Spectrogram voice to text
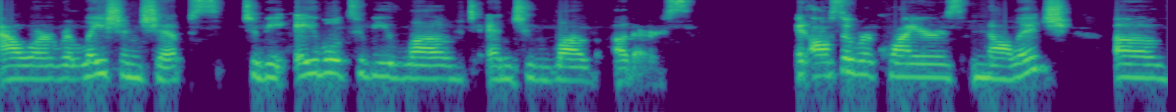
our relationships, to be able to be loved and to love others. It also requires knowledge of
